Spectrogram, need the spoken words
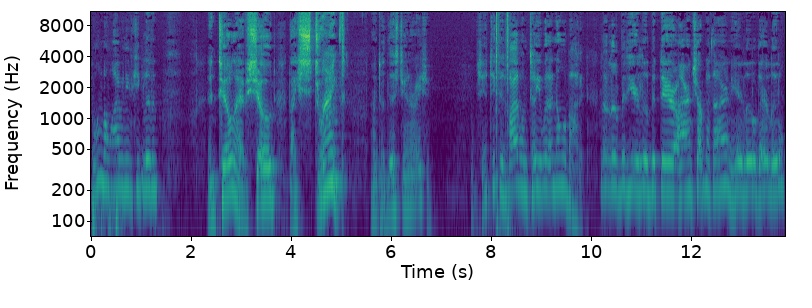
You want to know why we need to keep living? Until I have showed thy strength unto this generation. See, I take this Bible and tell you what I know about it. A little, bit here, a little bit there. Iron sharpeneth iron. Here, little, there, little.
